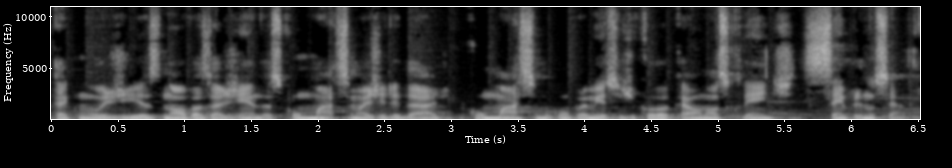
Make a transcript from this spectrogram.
tecnologias, novas agendas com máxima agilidade, com máximo compromisso de colocar o nosso cliente sempre no centro.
